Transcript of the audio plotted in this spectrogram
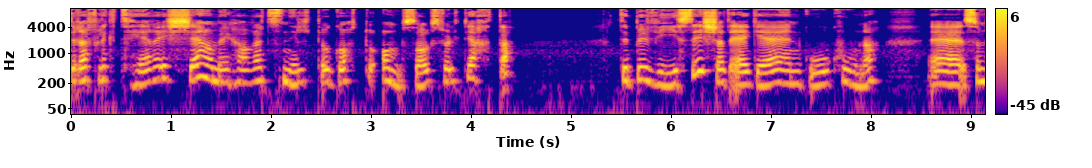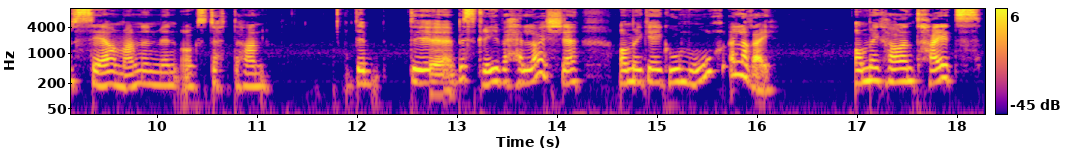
Det reflekterer ikke om jeg har et snilt og godt og omsorgsfullt hjerte. Det beviser ikke at jeg er en god kone eh, som ser mannen min og støtter han. Det det beskriver heller ikke om jeg er god mor eller ei. Om jeg har en tights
